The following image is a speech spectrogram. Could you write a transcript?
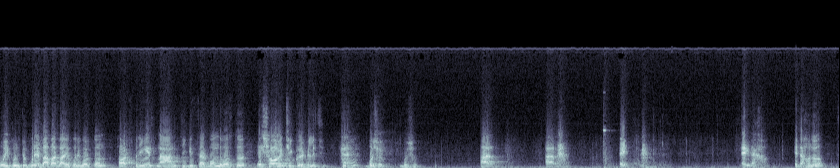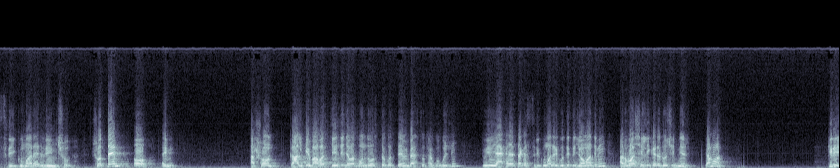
বৈকুণ্ঠপুরে বাবার বায়ু পরিবর্তন হট স্প্রিং এ স্নান চিকিৎসার বন্দোবস্ত এসব আমি ঠিক করে ফেলেছি। হ্যাঁ বসো বসো। আর আর এই এই দেখো এটা হলো শ্রীকুমারের ঋণ শোধ সত্যেন ও এই নে। আর শোন কালকে বাবার চেঞ্জে যাওয়ার বন্দোবস্ত করতে আমি ব্যস্ত থাকব বুঝলি? তুই ওই এক হাজার টাকা শ্রীকুমারের গতিতে জমা দিবি আর ওয়াশ সিন্ডিকেটের রসিদ নিয়ে আসবি। কেমন? কিরে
